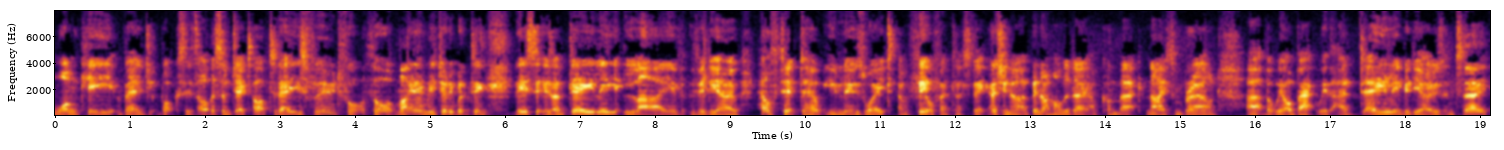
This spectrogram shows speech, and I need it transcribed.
wonky veg boxes are the subject of today's food for thought. My name is Johnny Bunting. This is a daily live video health tip to help you lose weight and feel fantastic. As you know, I've been on holiday, I've come back nice and brown, uh, but we are back with our daily videos and today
